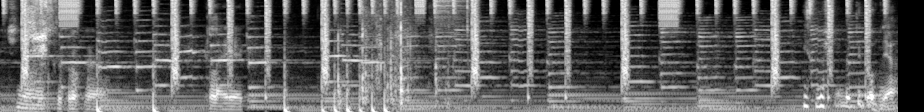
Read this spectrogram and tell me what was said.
Wcinam jeszcze trochę klejek. I smacznego tygodnia.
